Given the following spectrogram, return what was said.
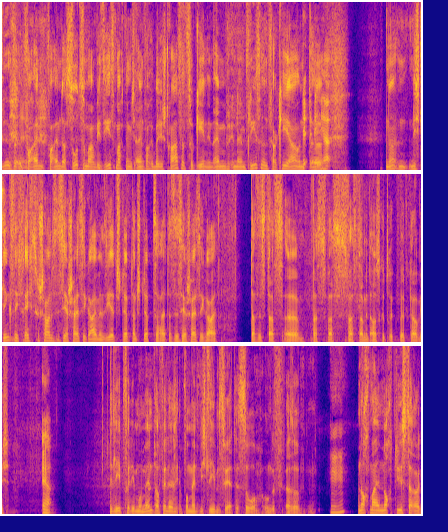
vor, allem, vor allem das so zu machen, wie sie es macht, nämlich einfach über die Straße zu gehen in einem, in einem fließenden Verkehr und äh, ja, ne, nicht links, nicht rechts zu schauen, das ist ihr scheißegal. Wenn sie jetzt stirbt, dann stirbt sie halt. Das ist ihr scheißegal. Das ist das, äh, was, was, was damit ausgedrückt wird, glaube ich. Ja, Sie lebt für den Moment, auch wenn der Moment nicht lebenswert ist. So ungefähr. Also mhm. nochmal noch düsterer,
